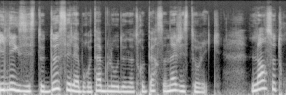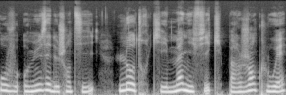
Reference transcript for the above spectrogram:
Il existe deux célèbres tableaux de notre personnage historique. L'un se trouve au musée de Chantilly, l'autre, qui est magnifique, par Jean Clouet,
